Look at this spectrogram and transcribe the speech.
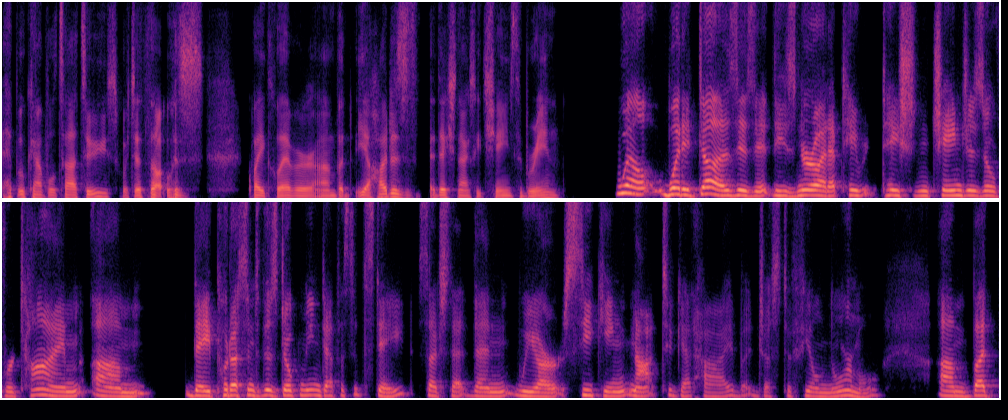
hippocampal tattoos, which I thought was quite clever. Um, but yeah, how does addiction actually change the brain? Well, what it does is it these neuroadaptation changes over time. Um, they put us into this dopamine deficit state, such that then we are seeking not to get high, but just to feel normal. Um, but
